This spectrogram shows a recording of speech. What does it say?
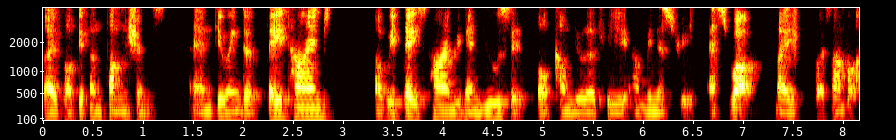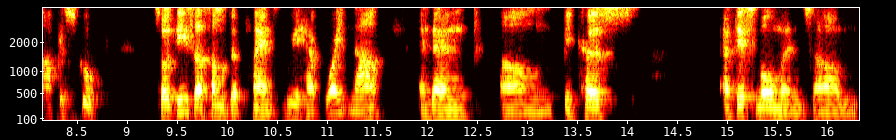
like for different functions. And during the daytimes, uh, weekdays time, we can use it for community uh, ministry as well, like for example, after school. So these are some of the plans we have right now. And then um, because at this moment, um,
